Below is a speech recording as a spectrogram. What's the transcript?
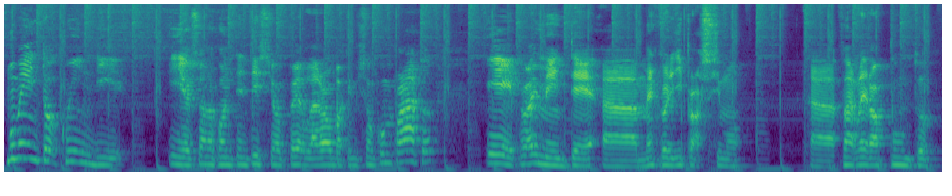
momento, quindi io sono contentissimo per la roba che mi sono comprato e probabilmente uh, mercoledì prossimo uh, parlerò appunto.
